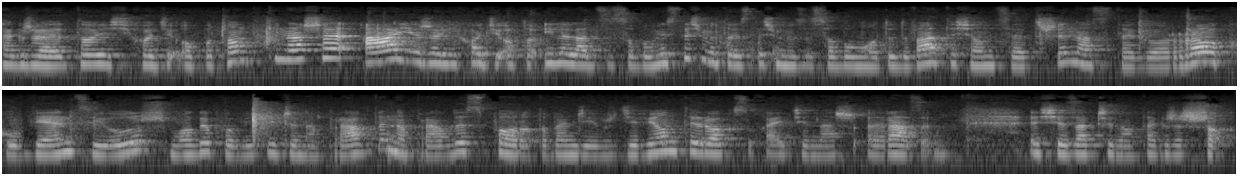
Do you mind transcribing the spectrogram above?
Także to jeśli chodzi o początki nasze, a jeżeli chodzi o to, ile lat ze sobą jesteśmy, to jesteśmy ze sobą od 2013 roku, więc już mogę powiedzieć, że naprawdę, naprawdę sporo. To będzie już dziewiąty rok, słuchajcie, nasz razem się zaczynał, także szok.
